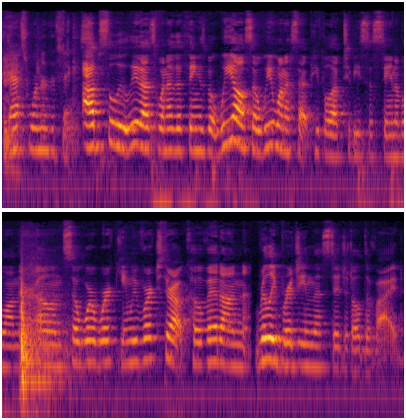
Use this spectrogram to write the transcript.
That's one of the things. Absolutely, that's one of the things. But we also we want to set people up to be sustainable on their own. So we're working. We've worked throughout COVID on really bridging this digital divide.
